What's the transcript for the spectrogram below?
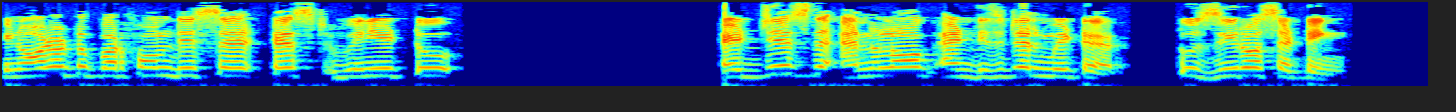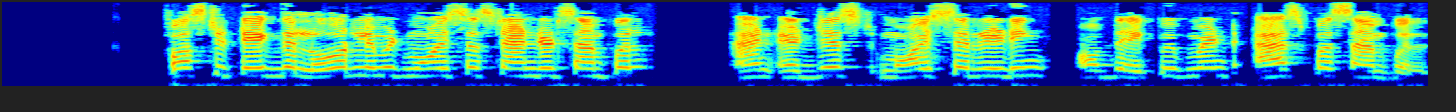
In order to perform this uh, test, we need to adjust the analog and digital meter to zero setting. First, take the lower limit moisture standard sample and adjust moisture reading of the equipment as per sample.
